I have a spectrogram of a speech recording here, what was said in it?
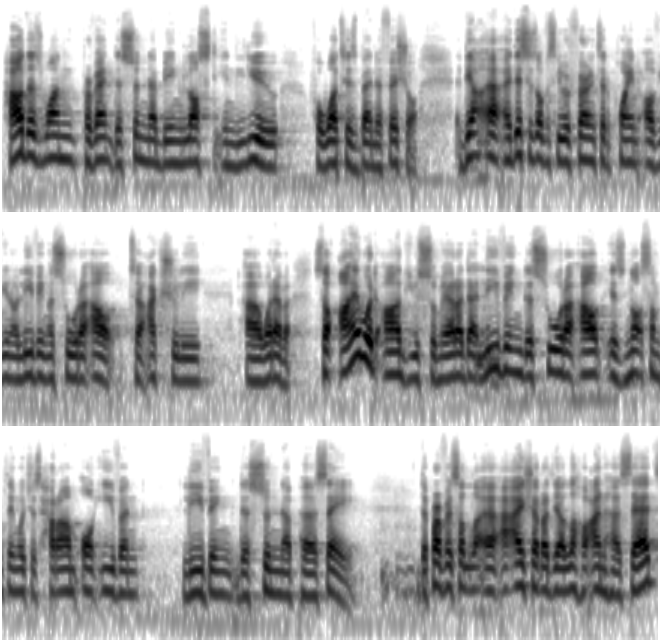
How does one prevent the sunnah being lost in lieu for what is beneficial? The, uh, uh, this is obviously referring to the point of you know leaving a surah out to actually uh, whatever. So I would argue, Sumera, that leaving the surah out is not something which is haram or even leaving the sunnah per se. The Prophet Aisha radiallahu anha said,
